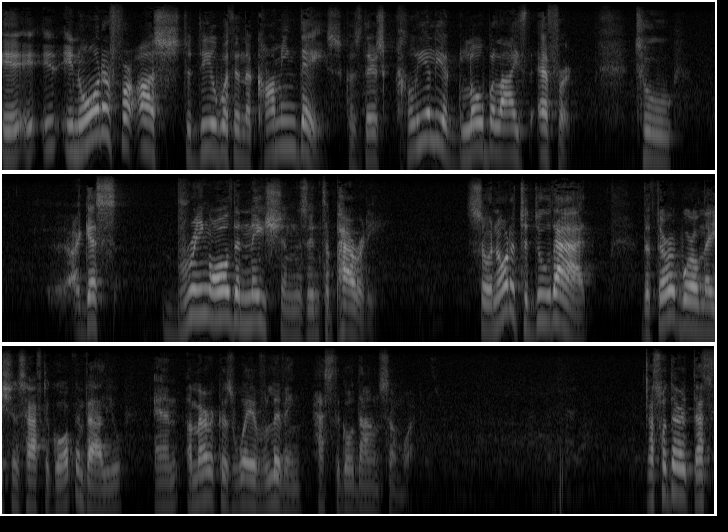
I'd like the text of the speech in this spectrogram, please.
in order for us to deal with in the coming days, because there's clearly a globalized effort to, I guess, bring all the nations into parity. So, in order to do that, the third world nations have to go up in value, and America's way of living has to go down somewhat. That's what they're, that's,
